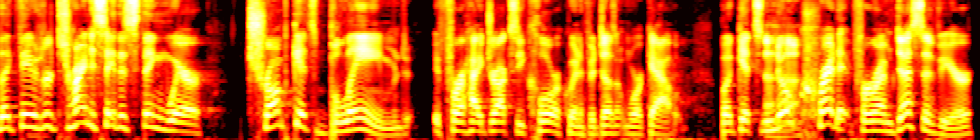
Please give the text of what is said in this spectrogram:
like they were trying to say this thing where Trump gets blamed for hydroxychloroquine if it doesn't work out, but gets uh-huh. no credit for remdesivir,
